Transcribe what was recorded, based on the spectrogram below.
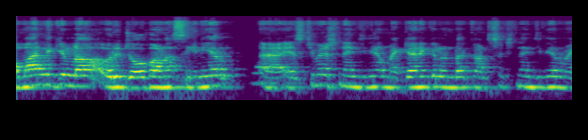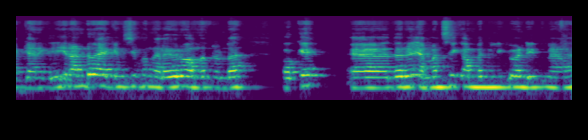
ഒമാനിലേക്കുള്ള ഒരു ജോബാണ്. സീനിയർ എസ്റ്റിമേഷൻ എഞ്ചിനീയർ മെക്കാനിക്കൽ ഉണ്ട്. കൺസ്ട്രക്ഷൻ എഞ്ചിനീയർ മെക്കാനിക്കൽ ഈ രണ്ട് വേക്കൻസി ഇപ്പൊ നിലവിൽ വന്നിട്ടുണ്ട്. ഓക്കെ ഇതൊരു എം എൻ സി കമ്പനിയിലേക്ക് വേണ്ടിയിട്ടാണ്.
